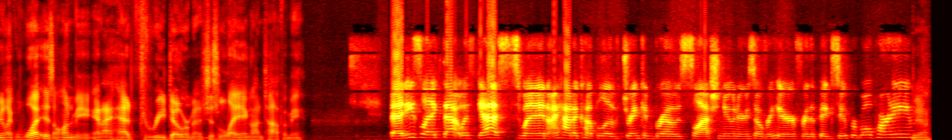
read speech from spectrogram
being like, what is on me? And I had three Dobermans just laying on top of me. Betty's like that with guests when I had a couple of drinking bros slash nooners over here for the big Super Bowl party. Yeah.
